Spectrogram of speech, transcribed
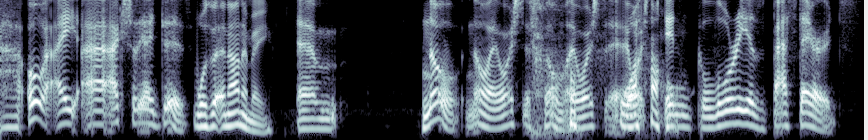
Uh, oh, I uh, actually I did. Was it an anime? Um, no, no, I watched a film. I watched I watched Wow. Inglorious Bastards.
